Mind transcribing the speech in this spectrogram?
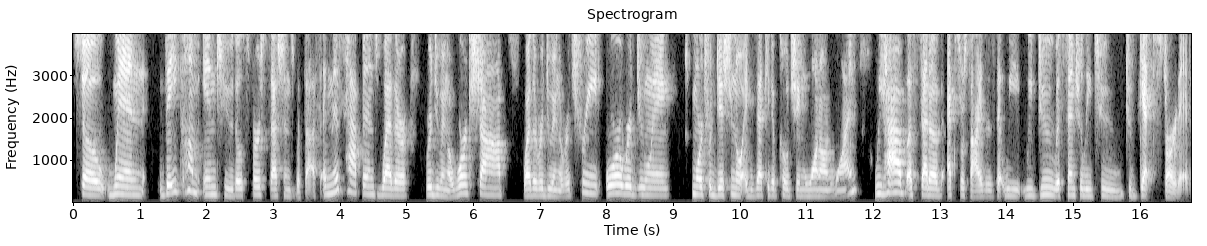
So when they come into those first sessions with us, and this happens whether we're doing a workshop, whether we're doing a retreat, or we're doing more traditional executive coaching one-on-one we have a set of exercises that we we do essentially to to get started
